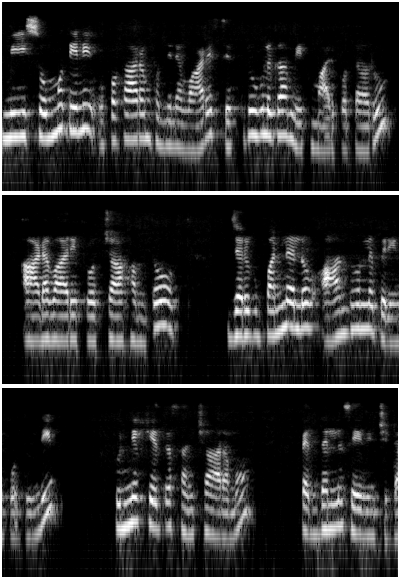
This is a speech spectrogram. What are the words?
మీ సొమ్ము తిని ఉపకారం పొందిన వారే శత్రువులుగా మీకు మారిపోతారు. ఆడవారి ప్రోత్సాహంతో జరుగు పనులలో ఆందోళన పెరిగిపోతుంది. పుణ్యక్షేత్ర సంచారము పెద్దల్ని సేవించుట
